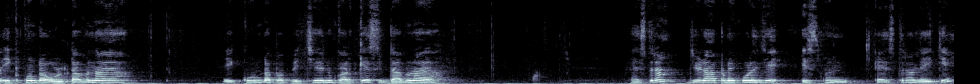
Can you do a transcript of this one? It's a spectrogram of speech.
एक कुंडा उल्टा बनाया, एक कुंडा आप पीछे करके सीधा बनाया। इस तरह जोड़ा अपने को इस इस तरह लेके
